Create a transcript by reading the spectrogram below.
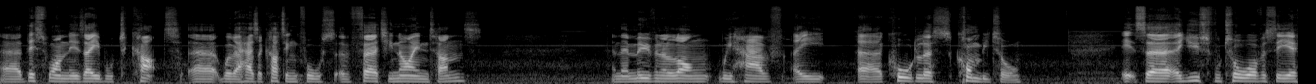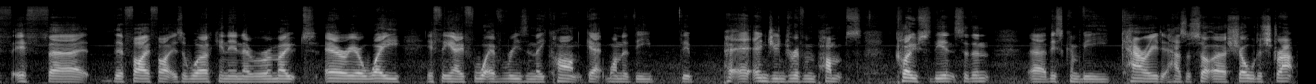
Uh, this one is able to cut, uh, well, it has a cutting force of 39 tons. And then moving along, we have a uh, cordless combi tool. It's a, a, useful tool, obviously, if, if the firefighters are working in a remote area away if they, you know for whatever reason they can't get one of the the engine driven pumps close to the incident. Uh, this can be carried it has a, a shoulder strap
